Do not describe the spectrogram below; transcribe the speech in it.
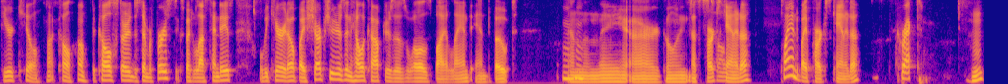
deer kill, not call. Oh, the calls started December 1st. Expected to last 10 days. Will be carried out by sharpshooters and helicopters as well as by land and boat. Mhm. And then they are going. That's Parks So- Canada, planned by Parks Canada. Correct. Mhm.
